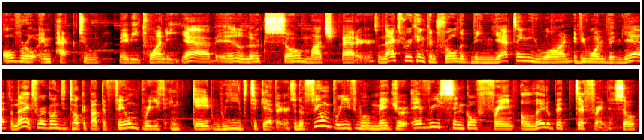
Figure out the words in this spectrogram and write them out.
overall impact to maybe 20. Yeah, it looks so much better. So next we can control the vignetting you want, if you want vignette. So next we're going to talk about the film breath and gate weave together. So the film breath will make your every single frame a little bit different. So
